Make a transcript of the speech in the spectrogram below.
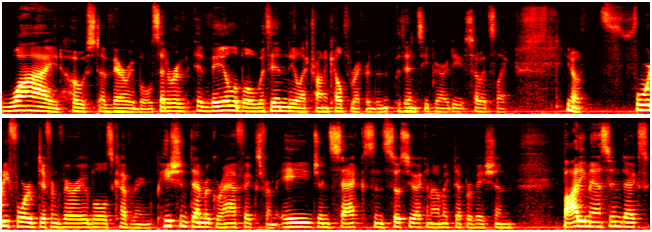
wide host of variables that are available within the electronic health record within CPRD. So it's like, you know, 44 different variables covering patient demographics from age and sex and socioeconomic deprivation, body mass index,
